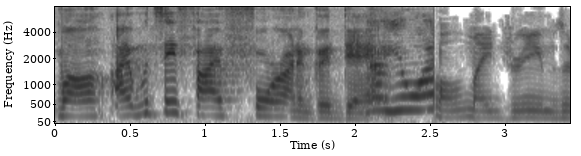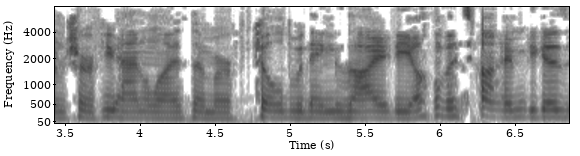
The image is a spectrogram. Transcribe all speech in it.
Well, I would say five four on a good day. No, you are. all my dreams, I'm sure if you analyze them, are filled with anxiety all the time because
